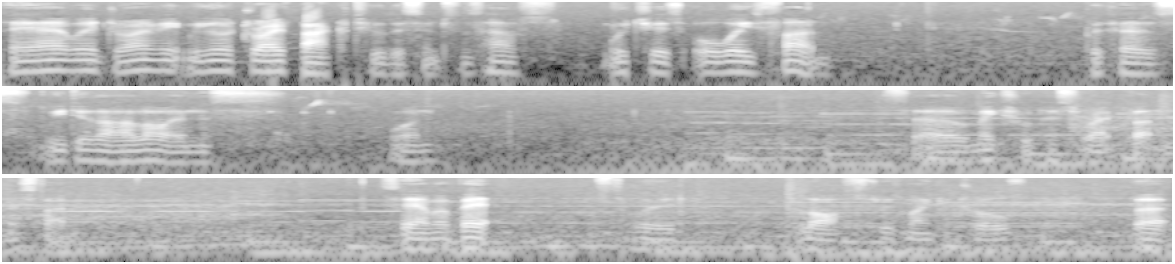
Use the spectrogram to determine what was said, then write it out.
So yeah, we're driving. We go drive back to the Simpsons house, which is always fun because we do that a lot in this one. So make sure we press the right button this time. So yeah, I'm a bit, what's the word, lost with my controls, but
